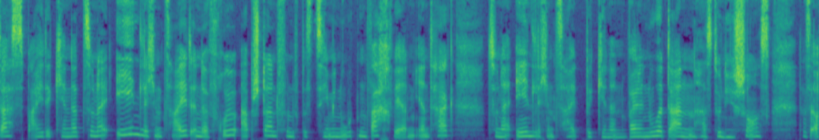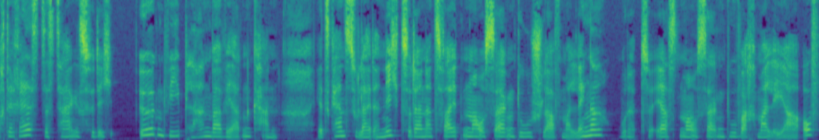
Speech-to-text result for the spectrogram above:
dass beide Kinder zu einer ähnlichen Zeit in der Früh Abstand fünf bis zehn Minuten wach werden, ihren Tag zu einer ähnlichen Zeit beginnen, weil nur dann hast du die Chance, dass auch der Rest des Tages für dich irgendwie planbar werden kann. Jetzt kannst du leider nicht zu deiner zweiten Maus sagen, du schlaf mal länger oder zur ersten Maus sagen, du wach mal eher auf.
